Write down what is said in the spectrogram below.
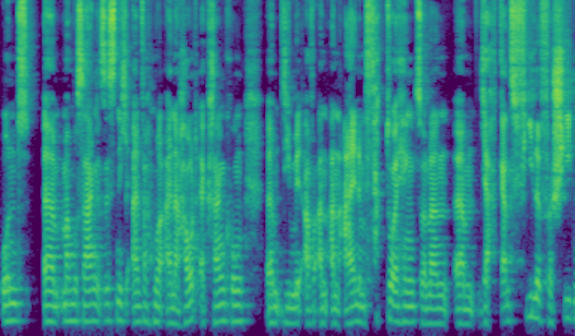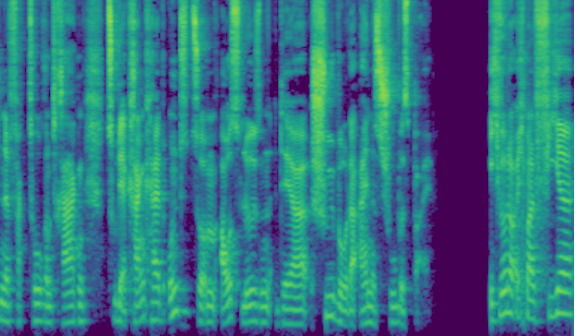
und ähm, man muss sagen, es ist nicht einfach nur eine Hauterkrankung, ähm, die mit, an, an einem Faktor hängt, sondern ähm, ja, ganz viele verschiedene Faktoren tragen zu der Krankheit und zum Auslösen der Schübe oder eines Schubes bei. Ich würde euch mal vier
